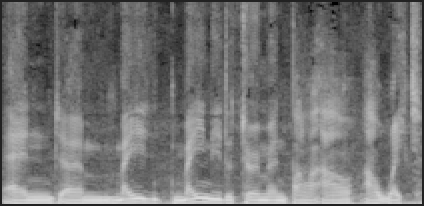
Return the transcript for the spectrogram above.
and um, made, mainly determined by our, our weight.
